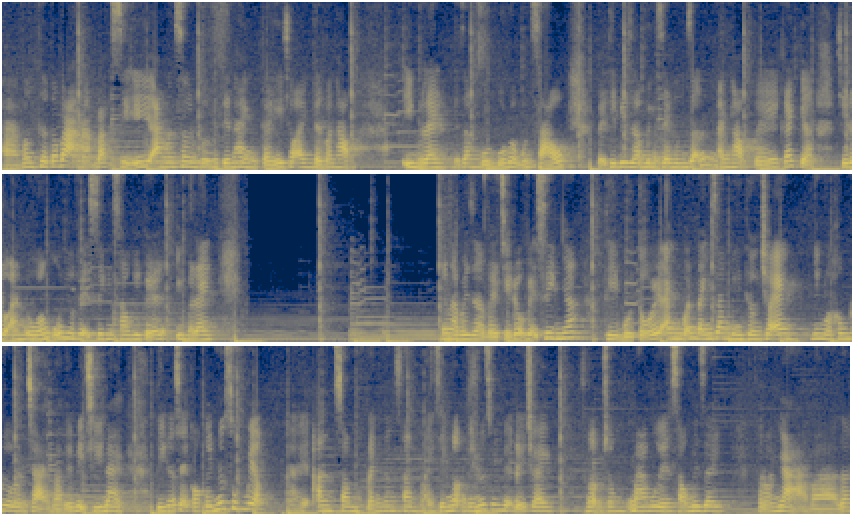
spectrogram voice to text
À, vâng thưa các bạn, ạ bác sĩ An Văn Sơn vừa mới tiến hành cấy cho anh Trần Văn Học implant cái răng 44 và 46. Vậy thì bây giờ mình sẽ hướng dẫn anh học cái cách à, chế độ ăn uống cũng như vệ sinh sau khi cái implant. Tức là bây giờ về chế độ vệ sinh nhá Thì buổi tối anh vẫn đánh răng bình thường cho em Nhưng mà không đưa bàn chải vào cái vị trí này Tí nữa sẽ có cái nước xúc miệng. Đấy, Ăn xong đánh răng xong anh sẽ ngậm cái nước xúc miệng đấy cho em Ngậm trong 30 đến 60 giây Sau đó nhả và ra.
